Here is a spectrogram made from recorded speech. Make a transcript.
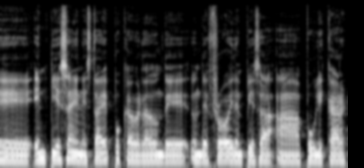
eh, empieza en esta época, ¿verdad? Donde, Freud empieza a publicar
